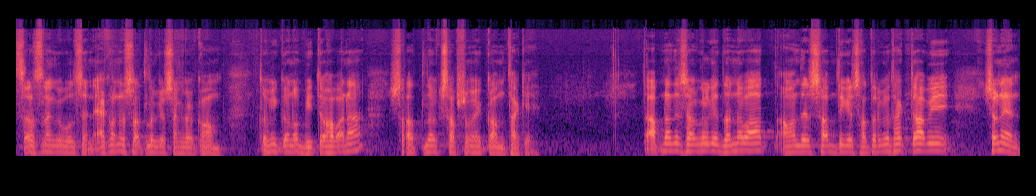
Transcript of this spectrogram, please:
সাল্লামকে বলছেন এখনও সৎ লোকের সংখ্যা কম। তুমি কোনো ভীত হবে না, সৎ লোক সবসময় কম থাকে। তো আপনাদের সকলকে ধন্যবাদ। আমাদের সব দিকে সতর্ক থাকতে হবে। শোনেন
